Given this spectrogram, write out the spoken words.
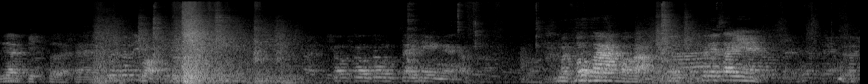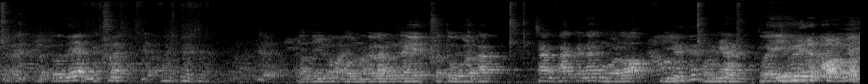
เลื่อนปิดเปิดนะเพื่อนก็นี่บอกต้องต้องต้องใส่แห้งนะครับมันเพิ่มล่างกว่าครับไม่ได้ใส่ไง ประตูเลื่อนตอนนี้ลุงพลกำลังเทสประตูนะครับ ช่างพัดก็นั่งหัวเราะมีผลงานตัวเองมือหอมเลย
